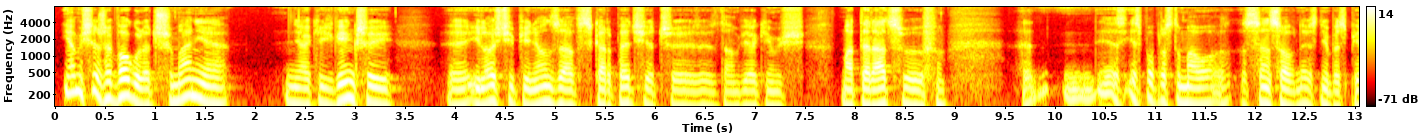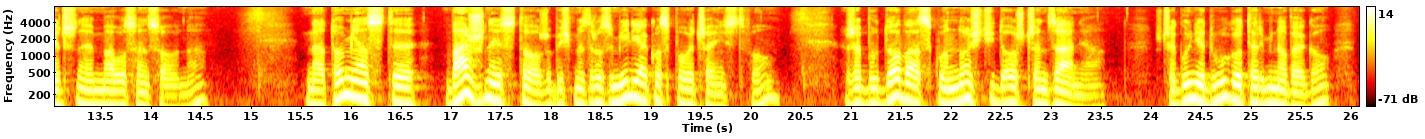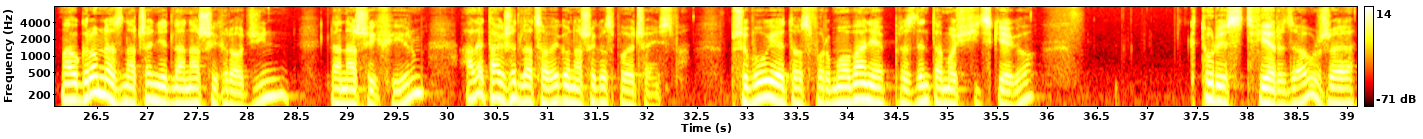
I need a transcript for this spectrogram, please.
Ja myślę, że w ogóle trzymanie jakiejś większej e, ilości pieniądza w skarpecie, czy tam w jakimś materacu jest, jest po prostu mało sensowne, jest niebezpieczne, mało sensowne. Natomiast e, ważne jest to, żebyśmy zrozumieli jako społeczeństwo, że budowa skłonności do oszczędzania, szczególnie długoterminowego, ma ogromne znaczenie dla naszych rodzin, dla naszych firm, ale także dla całego naszego społeczeństwa. Przywołuję to sformułowanie prezydenta Mościckiego, który stwierdzał, że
